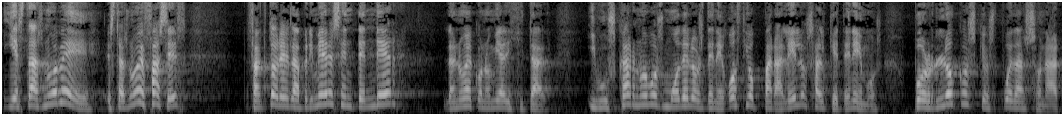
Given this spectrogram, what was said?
Y estas nueve, estas nueve fases, factores, la primera es entender la nueva economía digital y buscar nuevos modelos de negocio paralelos al que tenemos, por locos que os puedan sonar.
